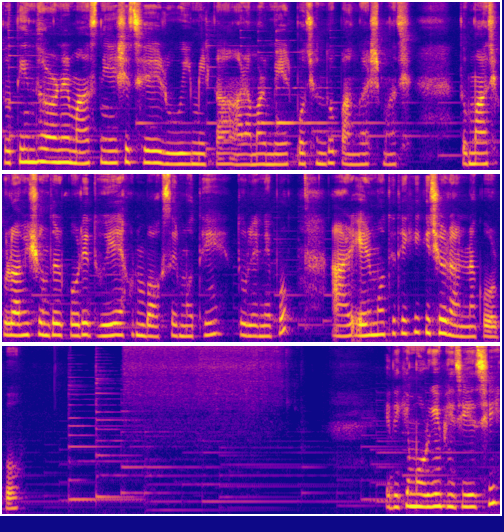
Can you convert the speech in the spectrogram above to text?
তো তিন ধরনের মাছ নিয়ে এসেছে, রুই, মির্কা আর আমার মেয়ের পছন্দ পাঙ্গাস মাছ। তো মাছগুলো আমি সুন্দর করে ধুয়ে এখন বক্সের মধ্যে তুলে নেব। আর এর মধ্যে থেকে কিছু রান্না করব। এদিকে মুরগি ভিজিয়েছি,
